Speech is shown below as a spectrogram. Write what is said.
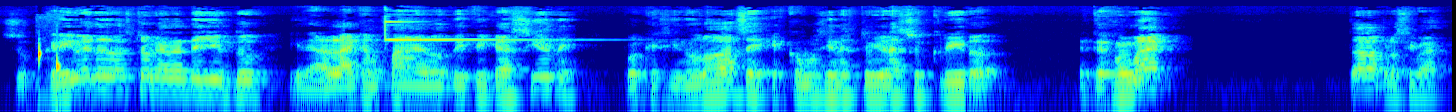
Suscríbete a nuestro canal de YouTube y dale a la campana de notificaciones, porque si no lo haces es como si no estuvieras suscrito. Este fue Mac. Hasta la próxima.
